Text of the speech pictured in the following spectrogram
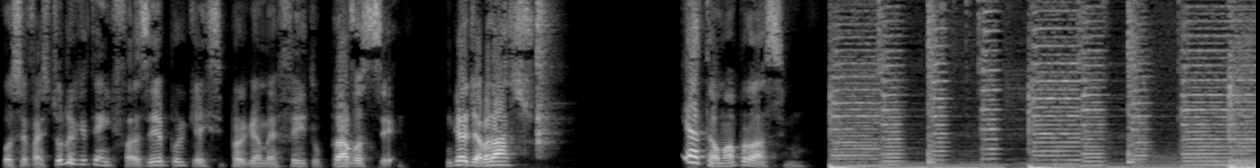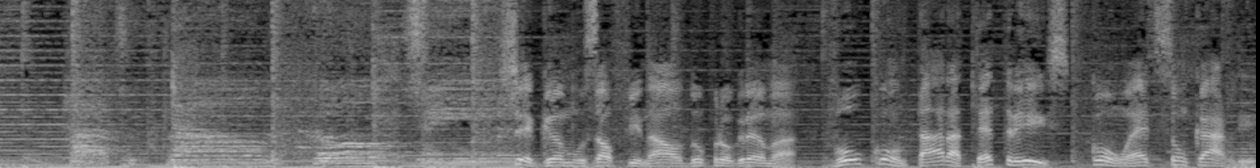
você faz tudo o que tem que fazer, porque esse programa é feito para você. Um grande abraço e até uma próxima. Chegamos ao final do programa. Vou contar até três com Edson Carli.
